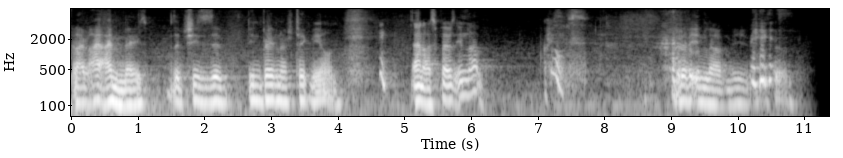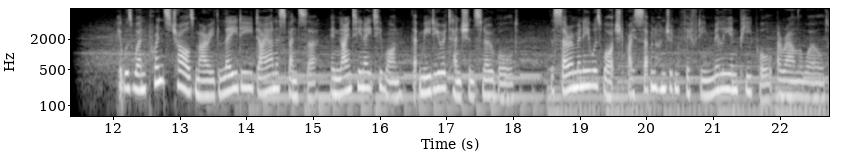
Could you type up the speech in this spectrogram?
And I, am amazed that she's uh, been brave enough to take me on. and I suppose in love. Of course. Whatever in love means. It was when Prince Charles married Lady Diana Spencer in 1981 that media attention snowballed. The ceremony was watched by 750 million people around the world,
